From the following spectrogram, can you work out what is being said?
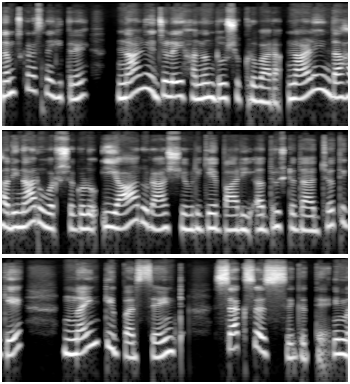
ನಮಸ್ಕಾರ ಸ್ನೇಹಿತರೆ, ನಾಳೆ ಜುಲೈ ಹನ್ನೊಂದು ಶುಕ್ರವಾರ, ನಾಳೆಯಿಂದ ಹದಿನಾರು ವರ್ಷಗಳು ಈ ಆರು ರಾಶಿಯವರಿಗೆ ಭಾರಿ ಅದೃಷ್ಟದ ಜೊತೆಗೆ ನೈಂಟಿ ಪರ್ಸೆಂಟ್ ಸಕ್ಸಸ್ ಸಿಗುತ್ತೆ. ನಿಮ್ಮ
